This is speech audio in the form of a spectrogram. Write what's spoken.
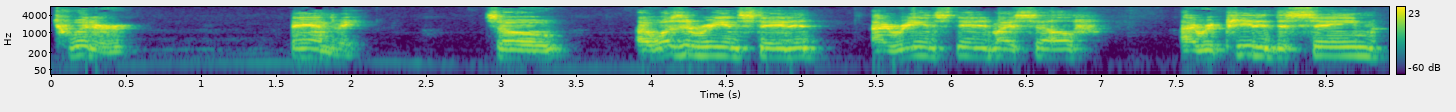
Twitter banned me. So I wasn't reinstated. I reinstated myself. I repeated the same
